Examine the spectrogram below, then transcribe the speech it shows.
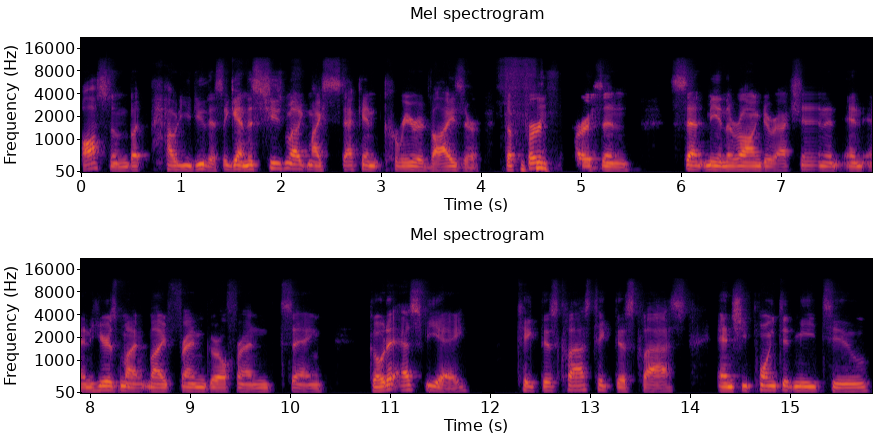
awesome, but how do you do this?" Again, this she's like my second career advisor. The first person sent me in the wrong direction. And, and, and here's my, my friend, girlfriend saying, go to SVA, take this class, take this class. And she pointed me to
